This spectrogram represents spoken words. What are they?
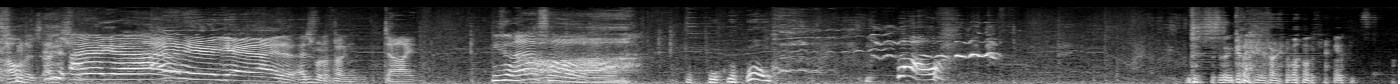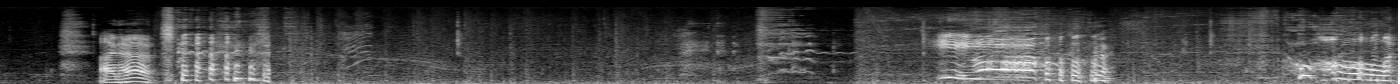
I want to. I just. I don't get I didn't even get an item. I just want to fucking die. He's an asshole. Ah. Whoa! Whoa. This isn't going very well, James. I know. Oh! oh my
